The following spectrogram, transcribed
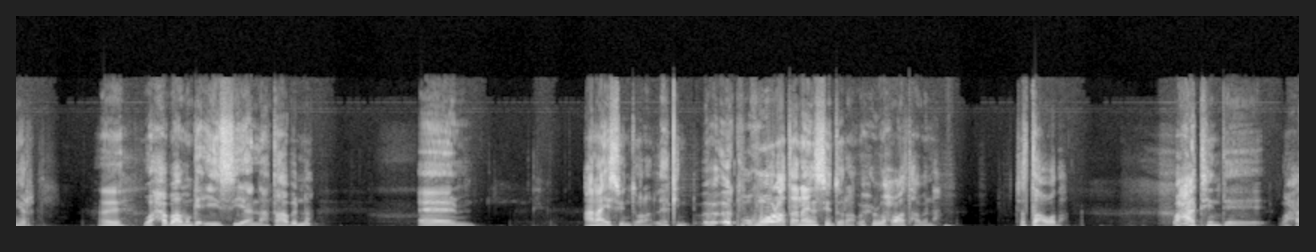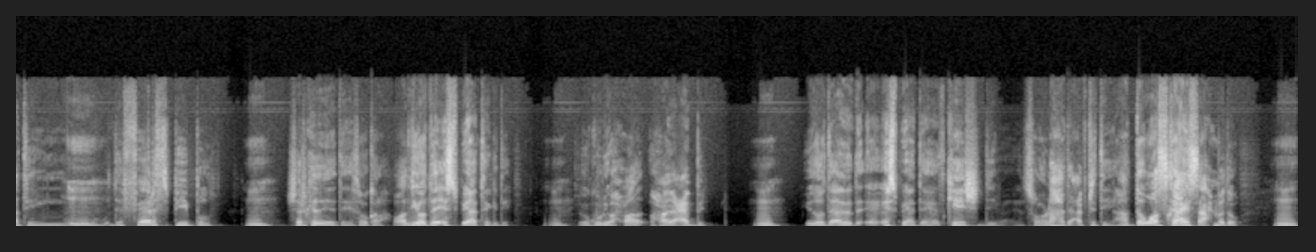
in yar Aye. waxbaa magaciisii aan taabina anaa isiin doona laakiin kuma waraata anaa isiin doona wuxuu waxbaa taabina just daawada waxaa tihin dee waxaa tihin the first people. shirkadeeda dee soo gala oo adigoo dee s b a tagdi oo guri waxbaa waxbaa cabin iyadoo s b a ka heshid soodhaha cabtid hadda waa iska haysa axmedow Mm.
